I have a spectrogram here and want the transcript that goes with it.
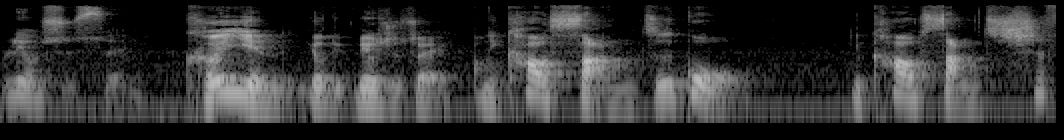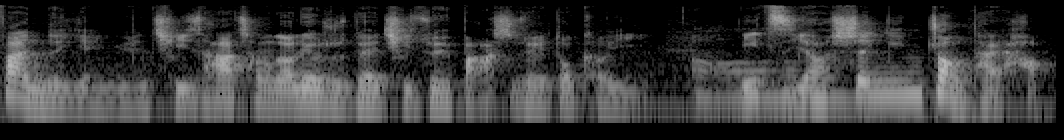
六十岁，可以演六六十岁。你靠嗓子过，你靠嗓子吃饭的演员，其实他唱到六十岁、七十岁、八十岁都可以。哦，你只要声音状态好，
